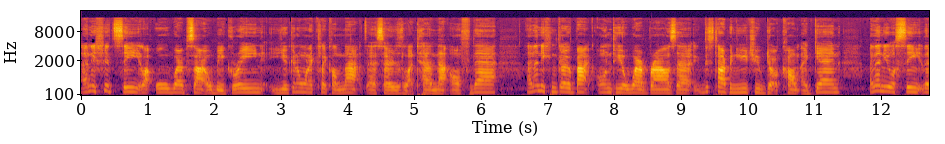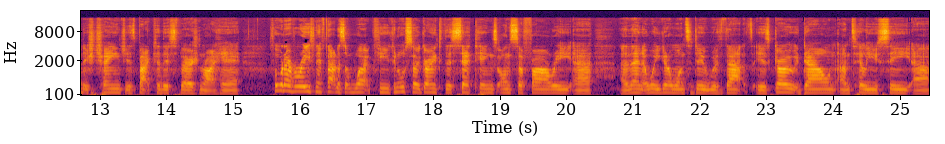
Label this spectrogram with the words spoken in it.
and it should see like all website will be green. You're going to want to click on that uh, so just like turn that off there and then you can go back onto your web browser just type in youtube.com again and then you'll see that it's changed. It's back to this version right here for whatever reason, if that doesn't work for you, you can also go into the settings on Safari. Uh, and then what you're going to want to do with that is go down until you see uh,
